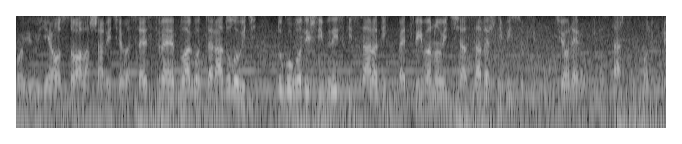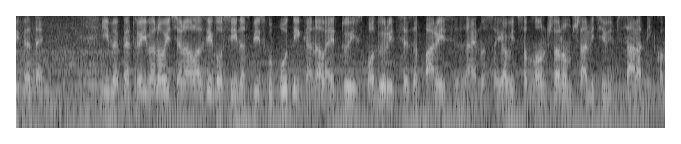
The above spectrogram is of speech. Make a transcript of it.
koju je osnovala Šarićeva sestra, je Blagota Radulović, dugogodišnji bliski saradnik Petra Ivanovića, sadašnji visoki funkcioner u Ministarstvu poljoprivrede. Ime Petra Ivanovića nalazilo se i na spisku putnika na letu iz Podgorice za Pariz, zajedno sa Jovicom Lončarom, Šarićevim saradnikom.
